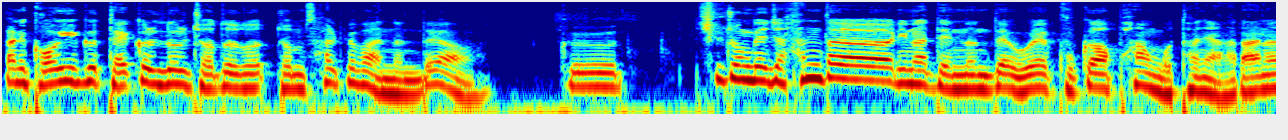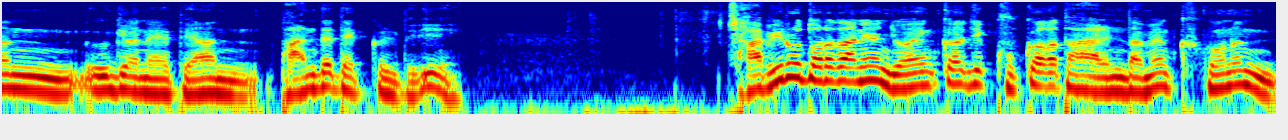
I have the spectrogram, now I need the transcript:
아니 거기 그 댓글들 저도 좀 살펴봤는데요. 그 실종된 지 한 달이나 됐는데 왜 국가가 파악 못하냐라는 의견에 대한 반대 댓글들이 자비로 돌아다니는 여행까지 국가가 다 안다면 그거는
